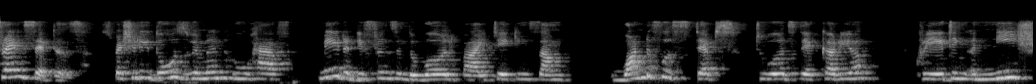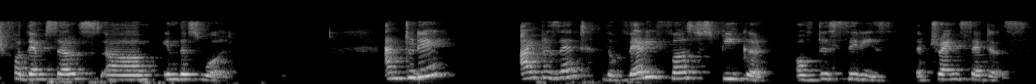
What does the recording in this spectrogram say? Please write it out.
trendsetters, especially those women who have made a difference in the world by taking some wonderful steps towards their career, creating a niche for themselves um, in this world. And today, I present the very first speaker of this series, the Trendsetters.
